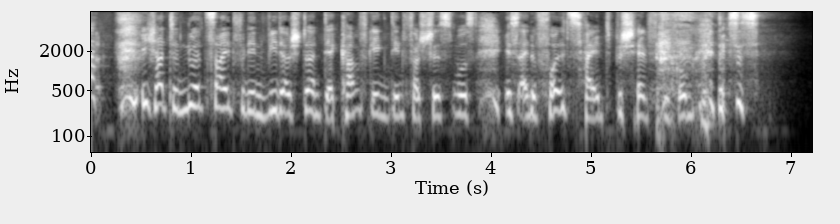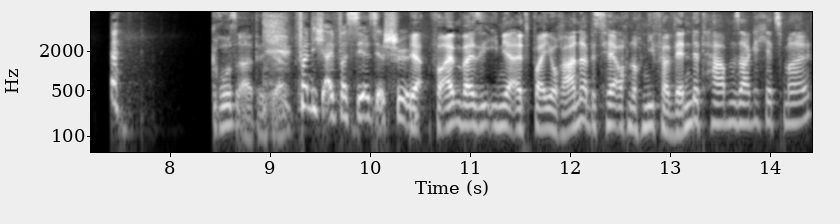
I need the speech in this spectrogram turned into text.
ich, hatte nur Zeit für den Widerstand. Der Kampf gegen den Faschismus ist eine Vollzeitbeschäftigung. Das ist großartig, ja. Fand ich einfach sehr, sehr schön. Ja, vor allem, weil sie ihn ja als Bajoraner bisher auch noch nie verwendet haben, sage ich jetzt mal.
